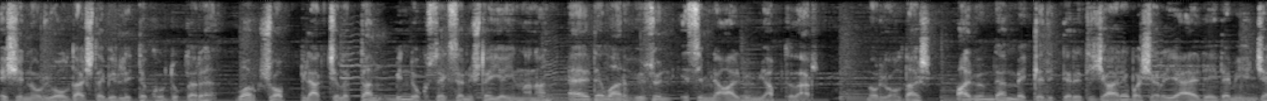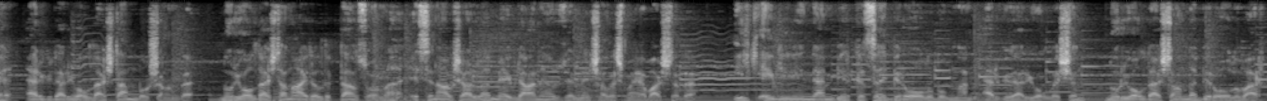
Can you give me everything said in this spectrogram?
Eşi Nur Yoldaş'la birlikte kurdukları Workshop plakçılıktan 1983'te yayınlanan Elde Var Hüzün isimli albüm yaptılar. Nur Yoldaş, albümden bekledikleri ticari başarıyı elde edemeyince Ergüder Yoldaş'tan boşandı. Nur Yoldaş'tan ayrıldıktan sonra Esin Avşar'la Mevlana üzerine çalışmaya başladı. İlk evliliğinden bir kızı bir oğlu bulunan Ergüder Yoldaş'ın Nur Yoldaş'tan da bir oğlu var.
